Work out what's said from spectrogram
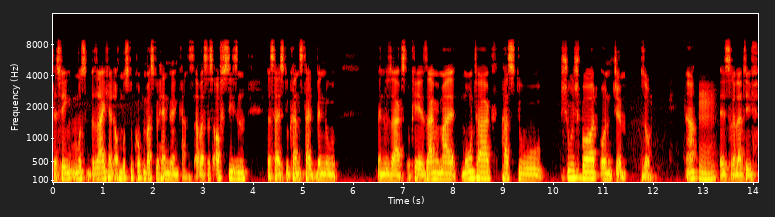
deswegen sage ich halt auch, musst du gucken, was du handeln kannst. Aber es ist Off-Season, das heißt, du kannst halt, wenn du, wenn du sagst, okay, sagen wir mal, Montag hast du Schulsport und Gym. So. Ja, mhm. ist relativ,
